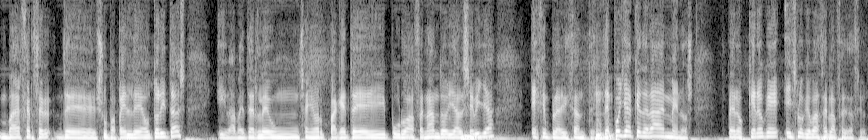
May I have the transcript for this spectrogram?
va a ejercer de su papel de autoritas y va a meterle un señor paquete puro a Fernando y al Sevilla ejemplarizante. Después ya quedará en menos, pero creo que es lo que va a hacer la federación.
